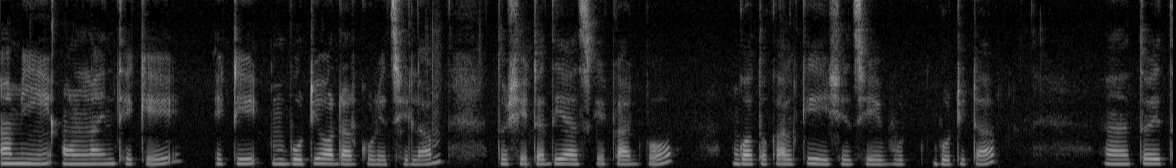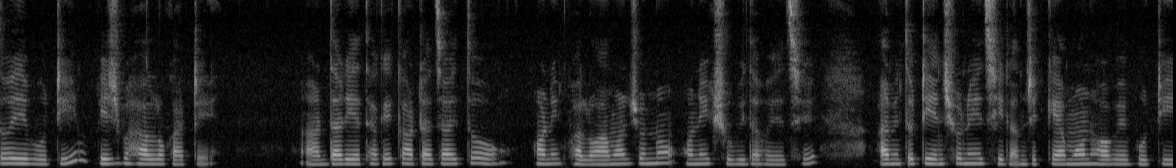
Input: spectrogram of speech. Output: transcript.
আমি অনলাইন থেকে একটি বটি অর্ডার করেছিলাম, তো সেটা দিয়ে আজকে কাটবো। গতকালকে এসেছে এই বটিটা। তো এ তো এই বটি বেশ ভালো কাটে। আর দাঁড়িয়ে থাকে কাটা যায় তো অনেক ভালো। আমার জন্য অনেক সুবিধা হয়েছে। আমি তো টেনশনেই ছিলাম যে কেমন হবে বটি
